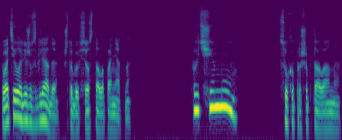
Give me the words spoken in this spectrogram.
Хватило лишь взгляда, чтобы все стало понятно. «Почему?» — сухо прошептала она.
